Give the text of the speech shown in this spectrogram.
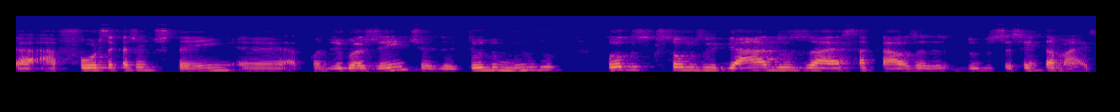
a, a, força que a gente tem. É, quando digo a gente, é todo mundo, todos que somos ligados a essa causa do, do 60 mais.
